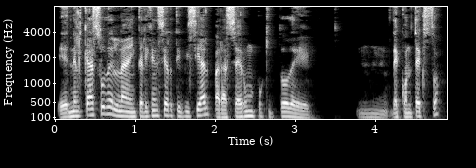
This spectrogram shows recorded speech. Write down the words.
En el caso de la inteligencia artificial, para hacer un poquito de, mm, de contexto,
